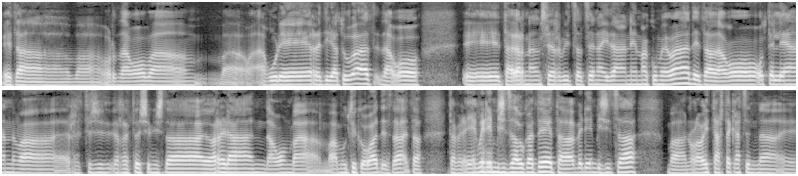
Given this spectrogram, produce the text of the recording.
Eta ba, hor dago ba, ba, agure erretiratu bat, dago e, tabernan zerbitzatzen aidan emakume bat, eta dago hotelean ba, reflexionista harreran dagoen ba, ba, mutiko bat, ez da? Eta, eta beraiek beren bizitza daukate, eta beren bizitza ba, nolabait tartekatzen da e,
